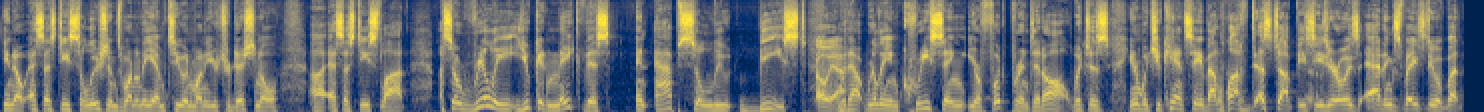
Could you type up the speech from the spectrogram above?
you know, SSD solutions, one on the M2 and one on your traditional uh, SSD slot. So really, you can make this an absolute beast Oh, yeah. without really increasing your footprint at all, which is, you know, what you can't say about a lot of desktop PCs. You're always adding space to it, but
